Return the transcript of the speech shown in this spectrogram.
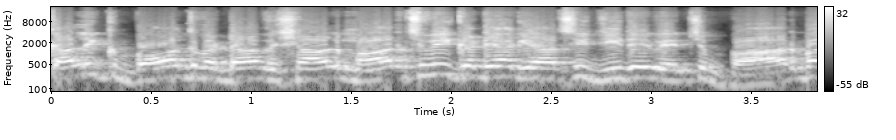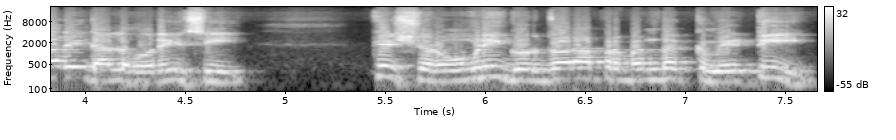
ਕੱਲ ਇੱਕ ਬਹੁਤ ਵੱਡਾ ਵਿਸ਼ਾਲ ਮਾਰਚ ਵੀ ਕੱਢਿਆ ਗਿਆ ਸੀ, ਜਿਹਦੇ ਵਿੱਚ ਬਾਰ-ਬਾਰ ਇਹ ਗੱਲ ਹੋ ਰਹੀ ਸੀ ਕਿ ਸ਼੍ਰੋਮਣੀ ਗੁਰਦੁਆਰਾ ਪ੍ਰਬੰਧਕ ਕਮੇਟੀ,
